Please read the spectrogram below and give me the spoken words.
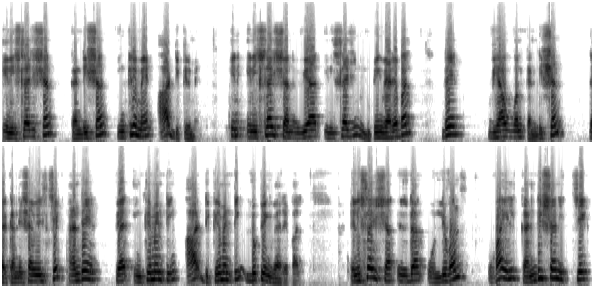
Initialization, condition, increment or decrement. In initialization, we are initializing looping variable. Then we have one condition. That condition will check and then we are incrementing or decrementing looping variable. Initialization is done only once while condition is checked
